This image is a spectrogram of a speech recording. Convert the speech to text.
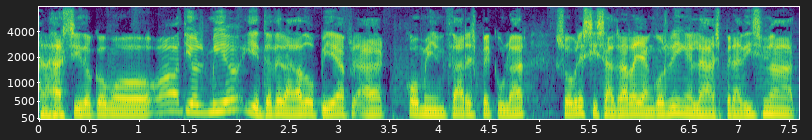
Ha sido como, oh Dios mío, y entonces ha dado pie a, a comenzar a especular sobre si saldrá Ryan Gosling en la esperadísima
